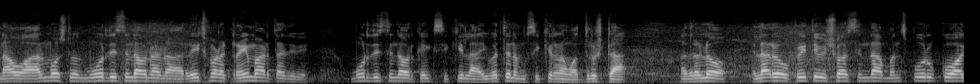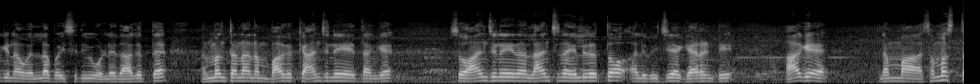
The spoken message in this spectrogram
ನಾವು ಆಲ್ಮೋಸ್ಟ್ ಒಂದು ಮೂರು ದಿವಸದಿಂದ ಅವ್ರನ್ನ ರೀಚ್ ಮಾಡೋಕ್ಕೆ ಟ್ರೈ ಮಾಡ್ತಾ ಇದ್ದೀವಿ. ಮೂರು ದಿವಸದಿಂದ ಅವ್ರ ಕೈಗೆ ಸಿಕ್ಕಿಲ್ಲ. ಇವತ್ತೇ ನಮ್ಗೆ ಸಿಕ್ಕಿರೋ ನಾವು ಅದೃಷ್ಟ. ಅದರಲ್ಲೂ ಎಲ್ಲರೂ ಪ್ರೀತಿ ವಿಶ್ವಾಸದಿಂದ ಮನಸ್ಪೂರ್ವಕವಾಗಿ ನಾವೆಲ್ಲ ಬಯಸಿದ್ದೀವಿ ಒಳ್ಳೇದಾಗುತ್ತೆ. ಹನುಮಂತಣ್ಣ ನಮ್ಮ ಭಾಗಕ್ಕೆ ಆಂಜನೇಯ ಇದ್ದಂಗೆ. ಸೊ ಆಂಜನೇಯನ ಲಾಂಛನ ಎಲ್ಲಿರುತ್ತೋ ಅಲ್ಲಿ ವಿಜಯ ಗ್ಯಾರಂಟಿ. ಹಾಗೆ ನಮ್ಮ ಸಮಸ್ತ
